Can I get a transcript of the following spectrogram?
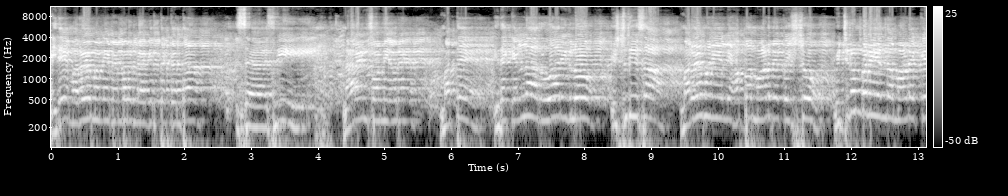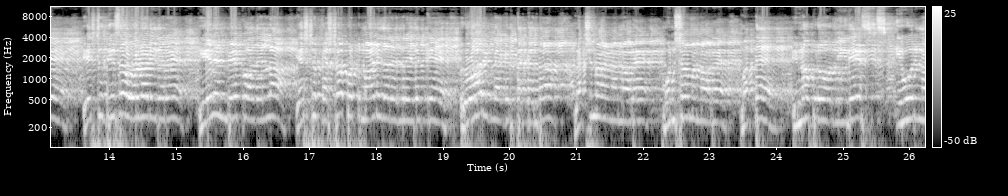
ಇದೇ ಮರವೆ ಮನೆ ಮೆಂಬರ್ಗಳಾಗಿರ್ತಕ್ಕಂಥ ಸ- ಶ್ರೀ ನಾರಾಯಣ ಸ್ವಾಮಿ ಅವರೇ ಮತ್ತೆ ಇದಕ್ಕೆಲ್ಲ ರೂವಾರಿಗಳು ಇಷ್ಟು ದಿವಸ ಮರವೆ ಮನೆಯಲ್ಲಿ ಹಬ್ಬ ಮಾಡಬೇಕು ಇಷ್ಟು ವಿಜೃಂಭಣೆಯಿಂದ ಮಾಡಕ್ಕೆ ಎಷ್ಟು ದಿವಸ ಓಡಾಡಿದ್ದಾರೆ, ಏನೇನ್ ಬೇಕೋ ಅದೆಲ್ಲ ಎಷ್ಟು ಕಷ್ಟಪಟ್ಟು ಮಾಡಿದ್ದಾರೆ ಅಂದ್ರೆ ಇದಕ್ಕೆ ರೂವಾರಿಗಳಾಗಿರ್ತಕ್ಕಂಥ ಲಕ್ಷ್ಮೀನಾರಾಯಣನವರೇ ಮುನ್ಶಾಮಣ್ಣವರೇ ಮತ್ತೆ ಇನ್ನೊಬ್ರು ಇದೇ ಊರಿನ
